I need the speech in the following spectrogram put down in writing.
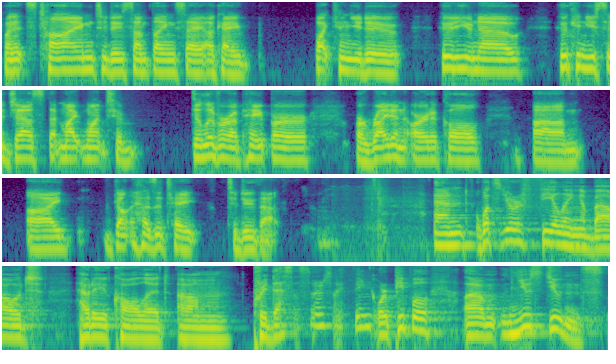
when it's time to do something. Say, okay, what can you do? Who do you know? Who can you suggest that might want to deliver a paper or write an article? Um, I don't hesitate to do that. And what's your feeling about how do you call it? Um, predecessors, I think, or people, um, new students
